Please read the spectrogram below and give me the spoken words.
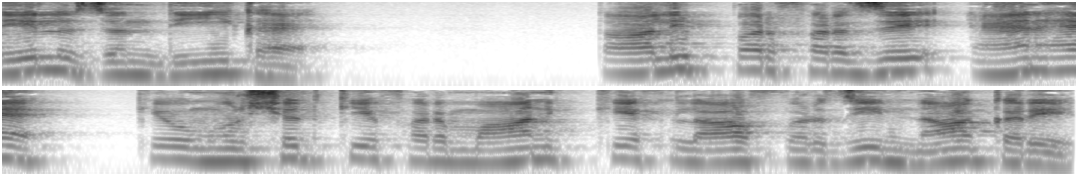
دل زندیق ہے۔ طالب پر فرض عین ہے کہ وہ مرشد کے فرمان کے خلاف ورزی نہ کرے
